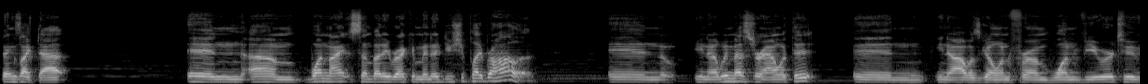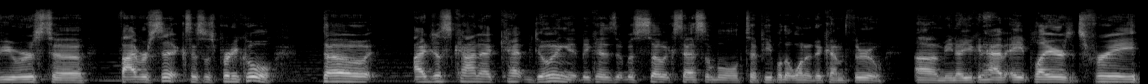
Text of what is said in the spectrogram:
things like that. And um, one night, somebody recommended you should play Brawlhalla, and you know we messed around with it, and you know I was going from one viewer, two viewers to five or six. This was pretty cool. So I just kind of kept doing it because it was so accessible to people that wanted to come through. Um, you know, you can have eight players, it's free.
